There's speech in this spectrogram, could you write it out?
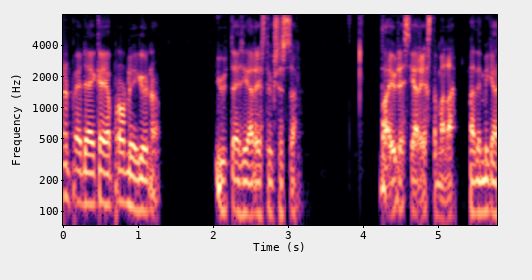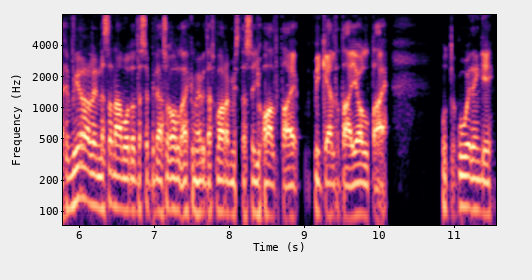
NPDG ja Prodigyn yhteisjärjestyksessä tai yhdessä järjestämänä. Mä en tiedä mikä se virallinen sanamuoto tässä pitäisi olla, ehkä me pitäisi varmistaa se Juhalta tai Mikeltä tai joltain, mutta kuitenkin,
